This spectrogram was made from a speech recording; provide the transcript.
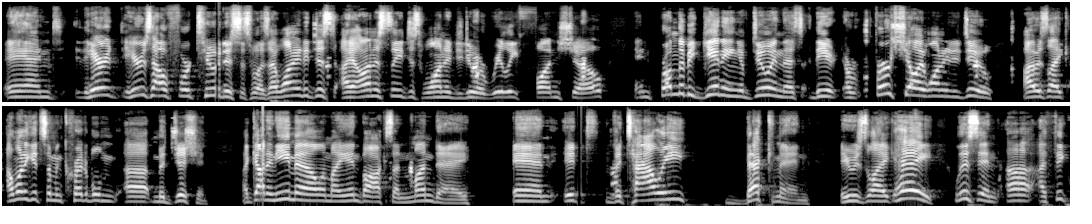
And here, here's how fortuitous this was. I wanted to just, I honestly just wanted to do a really fun show. And from the beginning of doing this, the uh, first show I wanted to do, I was like, I want to get some incredible uh, magician. I got an email in my inbox on Monday, and it's Vitaly Beckman. He was like, "Hey, listen, uh, I think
